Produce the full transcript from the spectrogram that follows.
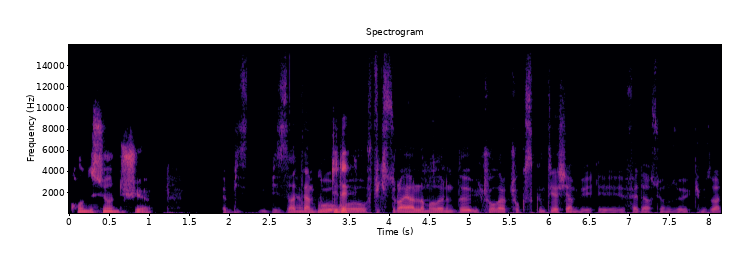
kondisyonu düşüyor. Ya Biz, biz Yani zaten bu bu direkt o fikstür ayarlamalarında ülke olarak çok sıkıntı yaşayan bir e, federasyonumuz ülkemiz var.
